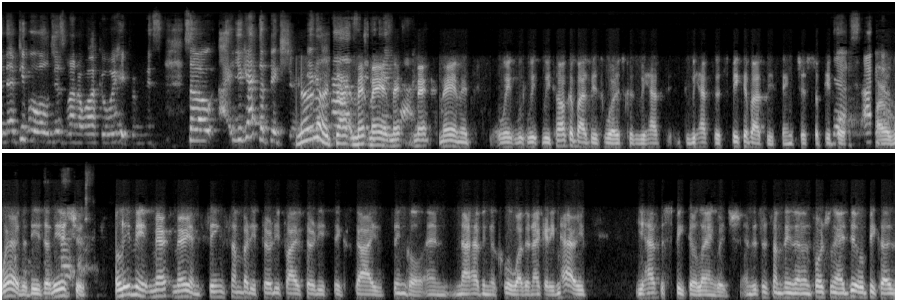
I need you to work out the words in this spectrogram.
and, and people will just want to walk away from this. So you get the picture. No, no, It no, it's not, has Ma- its Miriam, Ma- Miriam, it's, we, we, we talk about these words because we have, to, we have to speak about these things just so people yes, are aware that these are the issues. Believe me, Mir- Miriam, seeing somebody 35, 36 guys single and not having a clue why they're not getting married, you have to speak their language. And this is something that unfortunately I do because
